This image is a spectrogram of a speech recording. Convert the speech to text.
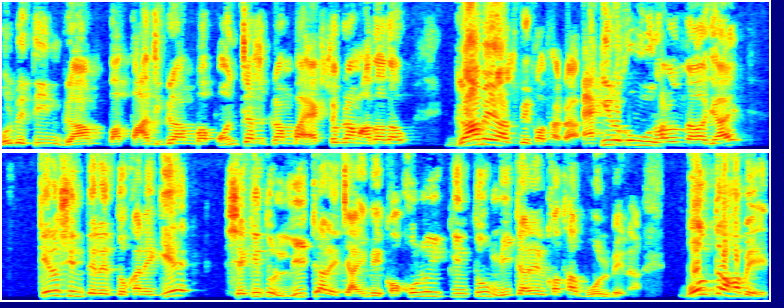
বলবে তিন গ্রাম বা পাঁচ গ্রাম বা পঞ্চাশ গ্রাম বা একশো গ্রাম আদা দাও। গ্রামে আসবে কথাটা। একই রকম উদাহরণ দেওয়া যায়। কেরোসিন তেলের দোকানে গিয়ে সে কিন্তু লিটারে চাইবে, কখনোই কিন্তু মিটারের কথা বলবে না। বলতে হবে,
